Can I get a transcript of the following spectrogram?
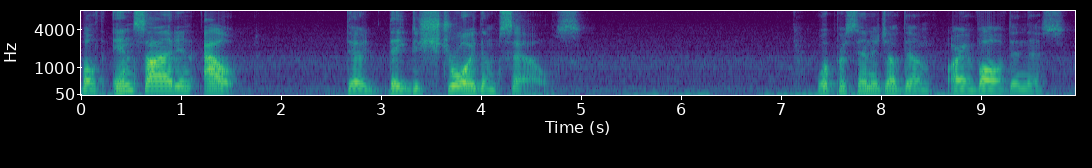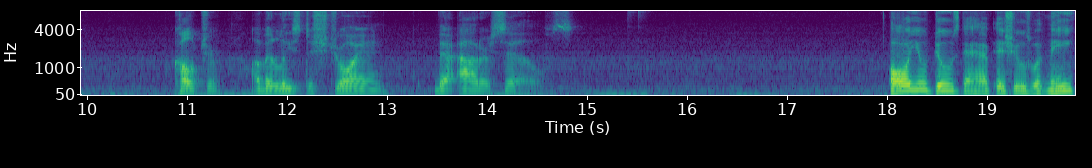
Both inside and out, they destroy themselves. What percentage of them are involved in this culture? of at least destroying their outer selves. All you dudes that have issues with me,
